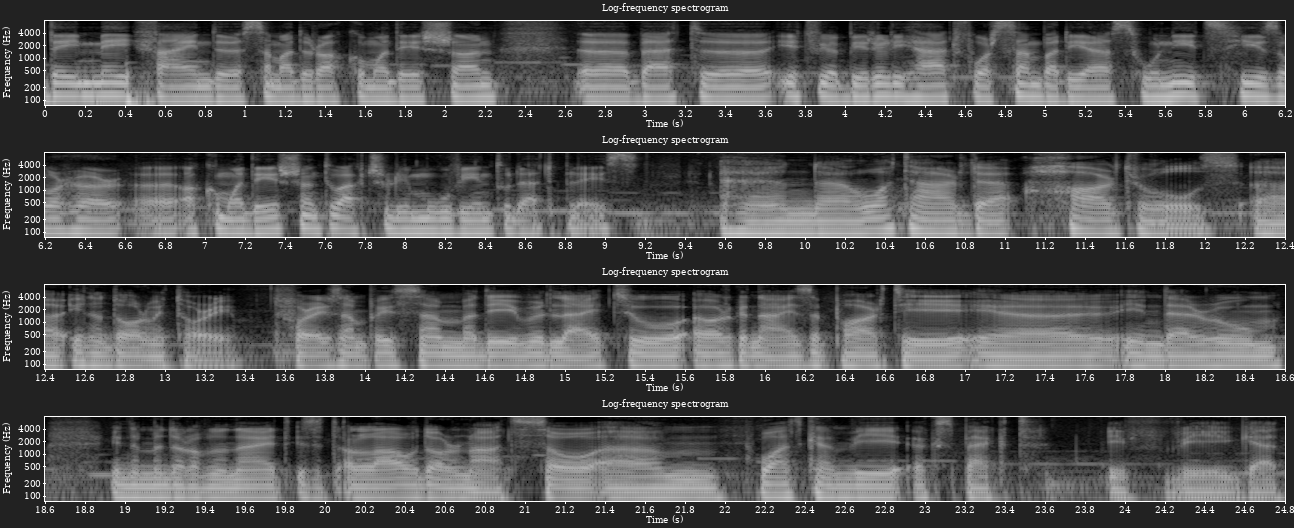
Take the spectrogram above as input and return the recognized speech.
they they may find uh, some other accommodation, uh, but uh, it will be really hard for somebody else who needs his or her accommodation to actually move into that place. And what are the hard rules in a dormitory? For example, if somebody would like to organize a party in their room in the middle of the night, is it allowed or not? So, um, what can we expect if we get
